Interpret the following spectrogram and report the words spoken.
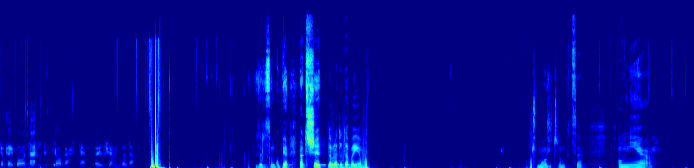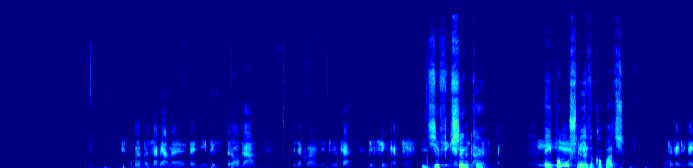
Czekaj, bo ta X droga chce. To już ją dodam. Zaraz jestem głupia. Na trzy. Dobra, dodawaj ją. Czy może, czy on chce? O nie. W ogóle pozdrawiamy e, X droga. Taką dziewczynkę. Dziewczynkę. Dziewczynkę. no naprawdę. I- Ej, pomóż mi jej wykopać. Czekaj, czekaj.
